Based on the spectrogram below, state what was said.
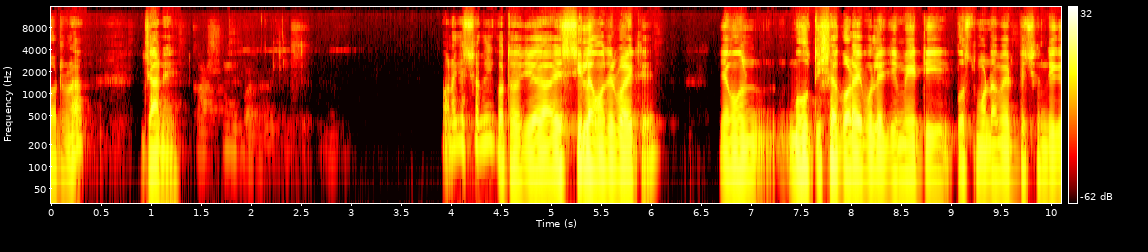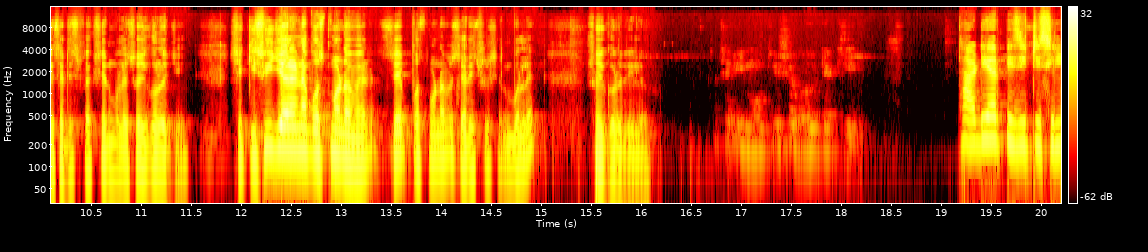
ঘটনা জানে। অনেকের সঙ্গেই কথা হয়েছে। এসেছিল আমাদের বাড়িতে। যেমন মৌতিসা গড়াই বলে যে মেয়েটি পোস্টমর্টমের পেছন দিকে স্যাটিসফ্যাকশন বলে সই করেছি, সে কিছুই জানে না পোস্টমর্টমের সে পোস্টমর্টমের স্যাটিসফ্যাকশন বলে সই করে দিল। আচ্ছা থার্ড ইয়ার পিজিটি ছিল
